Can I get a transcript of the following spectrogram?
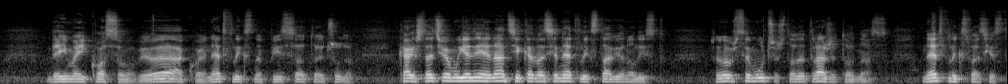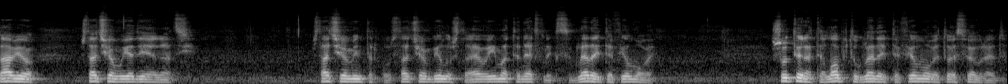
da ima i Kosovo. E, ako je Netflix napisao, to je čudo. Kako, šta će vam Ujedinjene nacije kad vas je Netflix stavio na listu? Što da se muče, što da traže to od nas? Netflix vas je stavio, šta će vam Ujedinjene nacije? Šta će vam Interpol? Šta će vam bilo šta? Evo imate Netflix, gledajte filmove šutirate loptu, gledajte filmove, to je sve u redu.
